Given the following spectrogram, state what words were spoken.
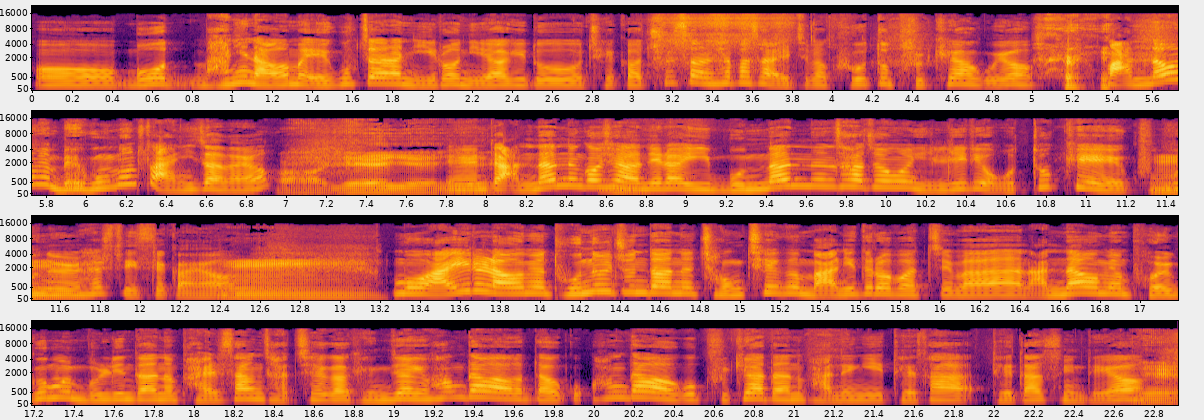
어, 뭐 많이 나오면 애국자란 이런 이야기도 제가 출산을 해봐서 알지만 그것도 불쾌하고요. 뭐 안 나오면 매국노도 아니잖아요. 아, 예, 예, 예, 예. 근데 안 낳는 것이 아니라 이 못 낳는 사정을 일일이 어떻게 구분을 음. 할수 있을까요? 음. 뭐 아이를 낳으면 돈을 준다는 정책은 많이 들어봤지만 안 낳으면 벌금을 물린다는 발상 자체가 굉장히 황당하다고 황당하고 불쾌하다는 반응이 대사 대다수인데요. 예.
